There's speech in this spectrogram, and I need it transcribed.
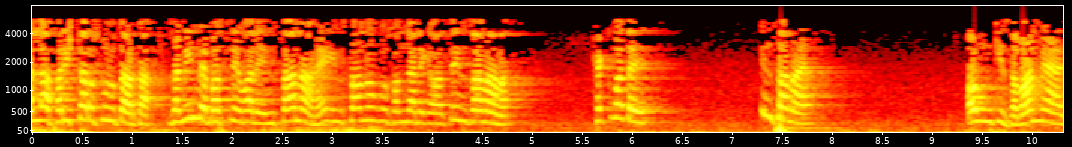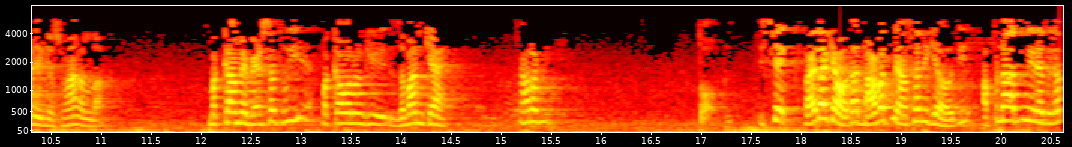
اللہ فرشتہ رسول اتارتا۔ زمین میں بسنے والے انسان ہیں، انسانوں کو سمجھانے کے واسطے انسان آنا حکمت ہے، انسان آیا۔ اور ان کی زبان میں آیا دیکھیں سبحان اللہ۔ مکہ میں بحثت ہوئی ہے، مکہ والوں کی زبان کیا ہے؟ عربی۔ تو اس سے فائدہ کیا ہوتا ہے؟ دعوت میں آسانی کیا ہوتی؟ اپنا آدمی رہتا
